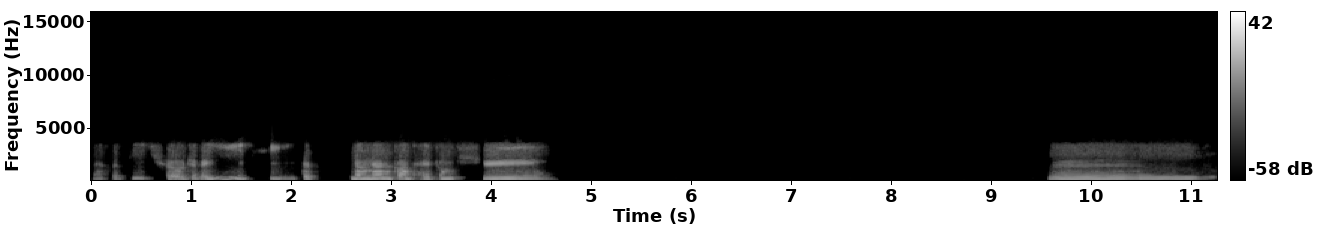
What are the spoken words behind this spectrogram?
在和地球这个一体的能量状态中去，嗯，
